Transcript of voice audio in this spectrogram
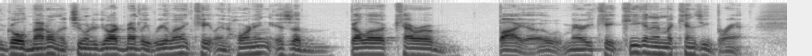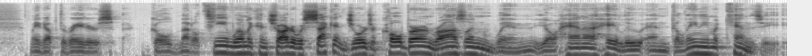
the gold medal in the 200 yard medley relay. Caitlin Horning, Isabella Caraballo, Mary Kate Keegan, and Mackenzie Brandt made up the Raiders gold medal team. Wilmington Charter was second. Georgia Colburn, Rosalind Wynn, Johanna Halu, and Delaney McKenzie.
